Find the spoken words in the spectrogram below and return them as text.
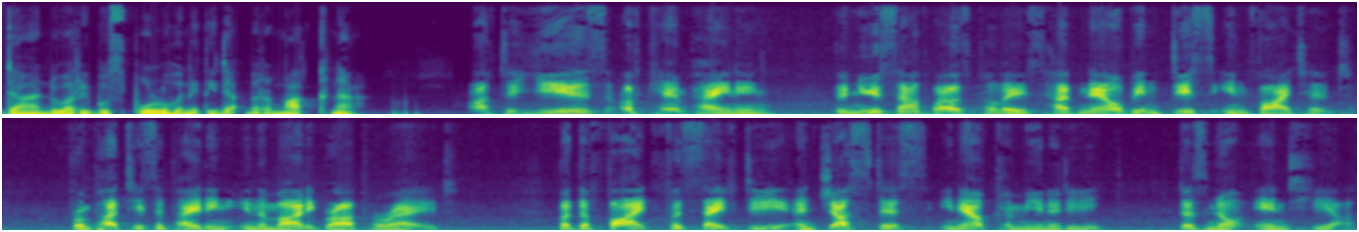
dan 2010 ini tidak bermakna. After years of campaigning, the New South Wales Police have now been disinvited from participating in the Mardi Gras parade. But the fight for safety and justice in our community does not end here.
